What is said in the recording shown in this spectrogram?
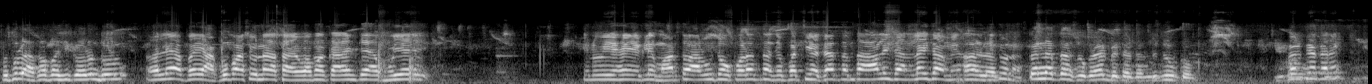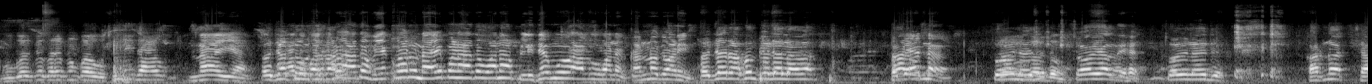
તો તું આખા પાછી કરું ને થોડું. અલ્યા ભાઈ આખું પાછું ના થાય આમાં કારણ કે આ હું એ પેલું એ હે એટલે મારે તો આલવું તો પડે જ ને. પચીસ હજાર તમે તો આલી જા લઈ જા મેં કીધું ને. કલાક ના છોકરા બેટા તમે બીજું કહું. ગૂગલ પે કરે? ગૂગલ પે કરે પણ કોઈ ઓછું નહીં ના યાર. હજાર આ તો આ વેચવાનું નહીં પણ આ તો વાના લીધે હું આલું વાને ઘરનો જાણીને હજાર રાખો ને પેડા ને. ચોવી નહીં દે. ચોવી નહીં દે. ઘરનો જ છે.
